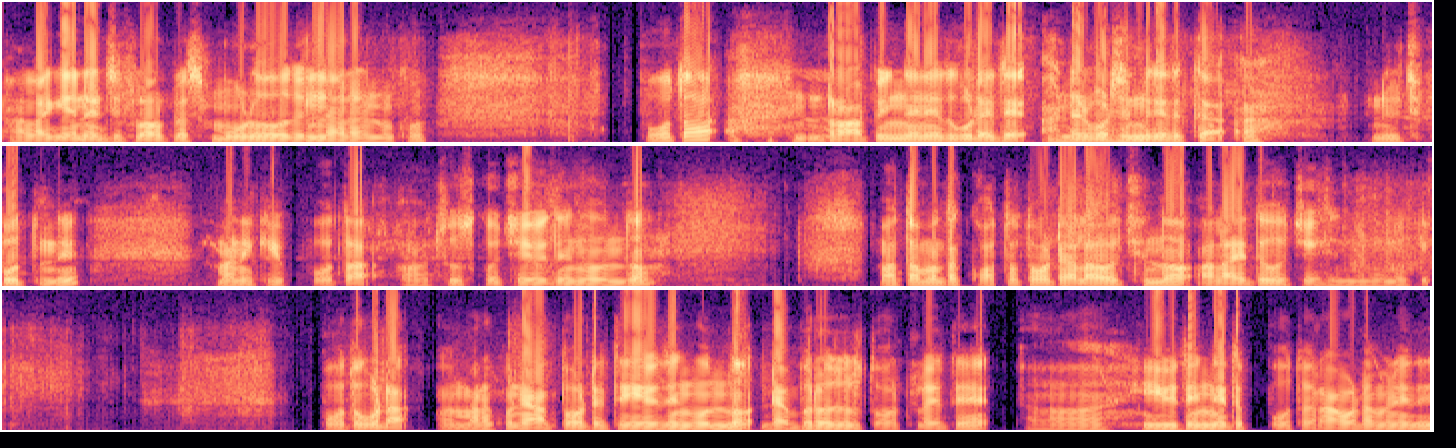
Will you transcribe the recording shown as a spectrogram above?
అలాగే ఎనర్జీ ఫ్లవర్ ప్లస్ మూడు వదిలినారనుకో పూత. డ్రాపింగ్ అనేది కూడా అయితే హండ్రెడ్ పర్సెంట్కి అయితే నిలిచిపోతుంది. మనకి పూత చూసుకోవచ్చు ఏ విధంగా ఉందో. మొత్తం అంతా కొత్త తోట ఎలా వచ్చిందో అలా అయితే వచ్చేసింది మనకి. పూత కూడా మనకు నా తోట అయితే ఏ విధంగా ఉందో డెబ్బై రోజుల తోటలో అయితే ఈ విధంగా అయితే పూత రావడం అనేది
